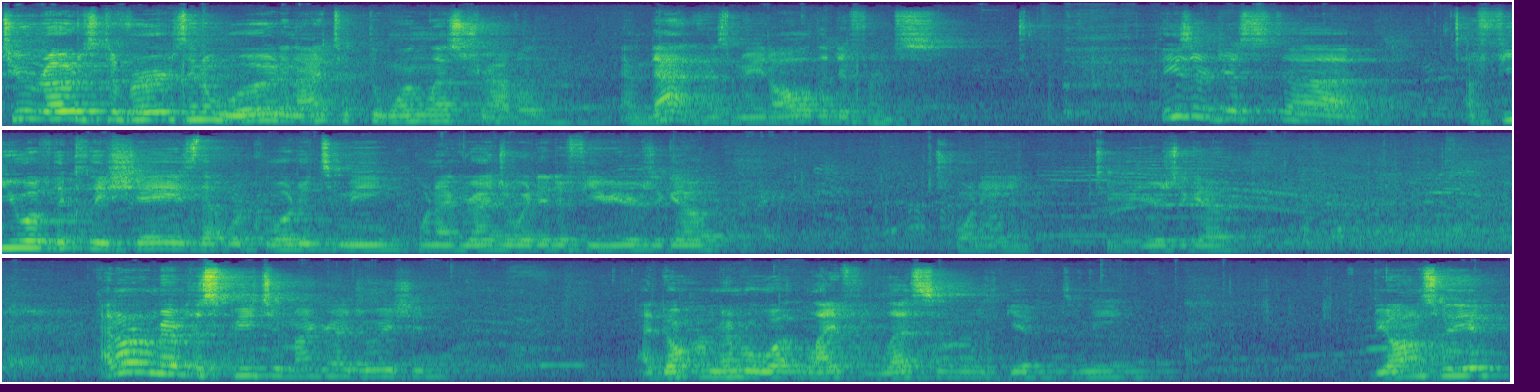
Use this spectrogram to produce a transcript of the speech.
Two roads diverged in a wood, and I took the one less traveled, and that has made all the difference. These are just uh, a few of the cliches that were quoted to me when I graduated a few years ago 22 years ago. I don't remember the speech at my graduation. I don't remember what life lesson was given to me. To be honest with you,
